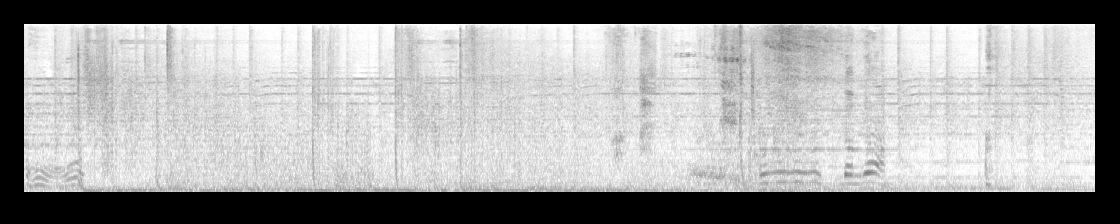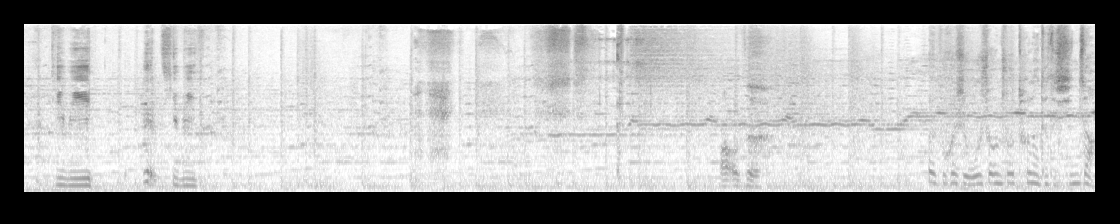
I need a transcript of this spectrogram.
โอ้โหอุ๊ยโดนด้วยเหรอทีวี ทีวี อ๋อโอเค 会不会是无双珠吞了他的心脏，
